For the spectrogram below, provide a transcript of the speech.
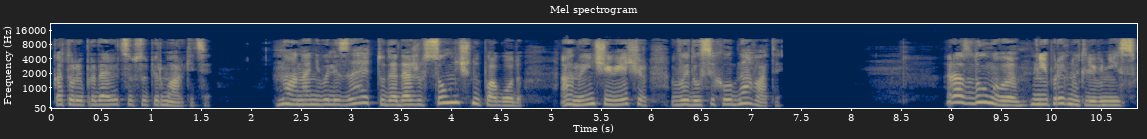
которые продаются в супермаркете но она не вылезает туда даже в солнечную погоду, а нынче вечер выдался холодноватый. Раздумываю, не прыгнуть ли вниз.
